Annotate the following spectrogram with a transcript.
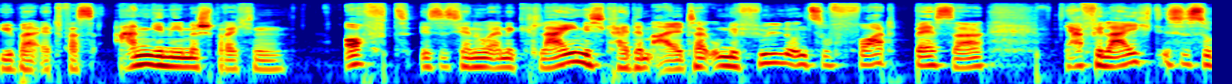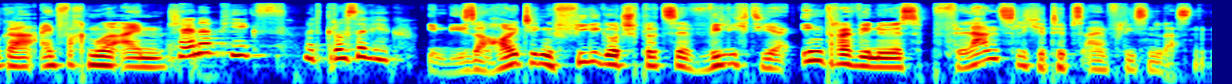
über etwas Angenehmes sprechen, Oft ist es ja nur eine Kleinigkeit im Alltag und wir fühlen uns sofort besser. Ja, vielleicht ist es sogar einfach nur ein kleiner Pieks mit großer Wirkung. In dieser heutigen Feelgood-Spritze will ich dir intravenös pflanzliche Tipps einfließen lassen.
